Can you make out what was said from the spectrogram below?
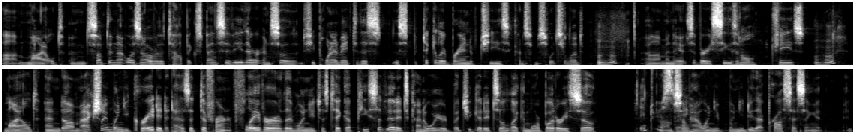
um, mild, and something that wasn't over the top expensive either. And so she pointed me to this this particular brand of cheese. It comes from Switzerland, Mm-hmm. um, and it's a very seasonal cheese, Mm-hmm. mild. And um, actually, when you grate it, it has a different flavor than when you just take a piece of it. It's kind of weird, but you get it's a, like a more buttery. So um, somehow when you when you do that processing, it, it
